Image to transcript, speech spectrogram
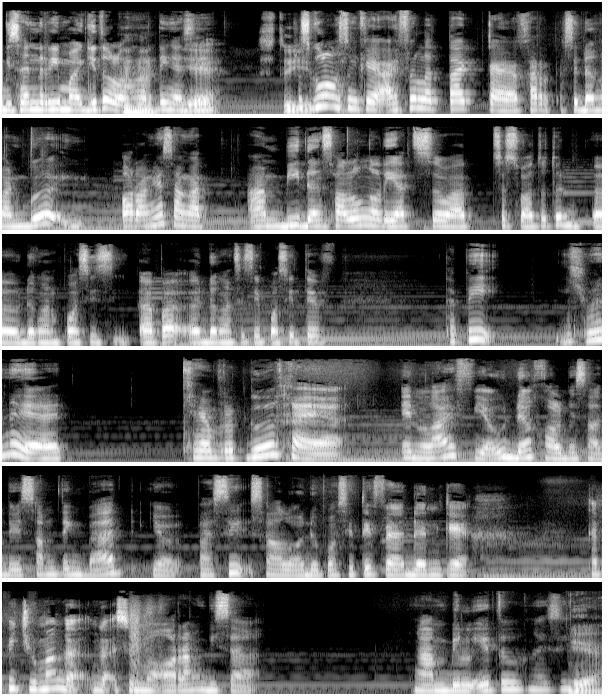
bisa nerima gitu loh Mhm, ngerti gak sih? Iya, setuju. Terus gue langsung kayak I feel attacked kayak sedangkan gue orangnya sangat ambi dan selalu ngelihat sesuatu, sesuatu tuh eh, dengan posisi apa eh, dengan sisi positif. Tapi gimana ya? Kayak menurut gue kayak in life ya udah kalau misalnya there's something bad ya pasti selalu ada positif ya dan kayak tapi cuma nggak nggak semua orang bisa ngambil itu nggak sih? Iya.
